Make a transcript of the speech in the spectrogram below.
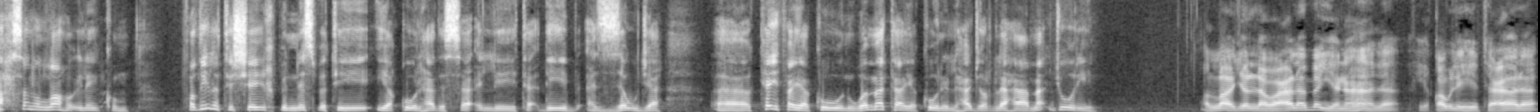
أحسن الله إليكم. فضيلة الشيخ بالنسبة يقول هذا السائل لتأديب الزوجة آه، كيف يكون ومتى يكون الهجر لها مأجورين؟ الله جل وعلا بين هذا في قوله تعالى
